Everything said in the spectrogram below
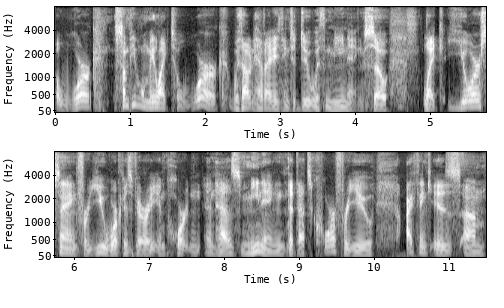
work. Some people may like to work without having anything to do with meaning. So, like you're saying, for you, work is very important and has meaning. That that's core for you. I think is um,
